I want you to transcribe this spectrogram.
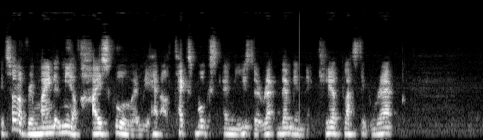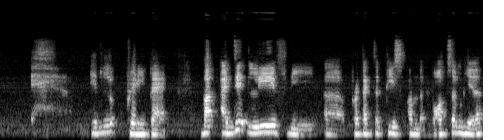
It sort of reminded me of high school when we had our textbooks and we used to wrap them in a clear plastic wrap. It looked pretty bad. But I did leave the uh, protector piece on the bottom here,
